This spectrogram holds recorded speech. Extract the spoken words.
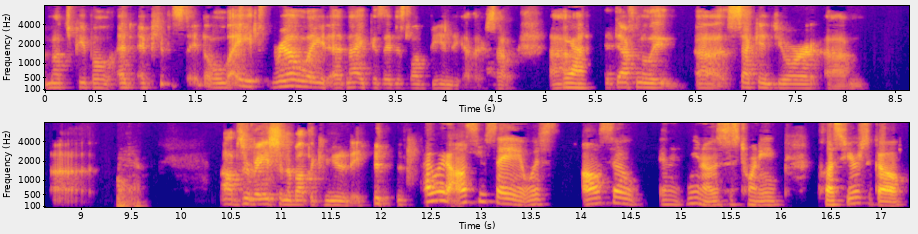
much people and, and, people stay till late, real late at night because they just love being together. So uh, yeah, I definitely uh, second your um, uh, observation about the community. I would also say it was also, and you know, this is twenty plus years ago.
